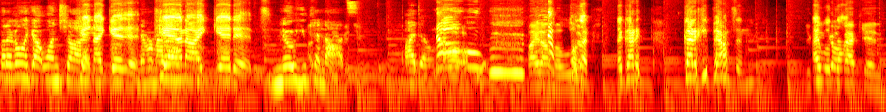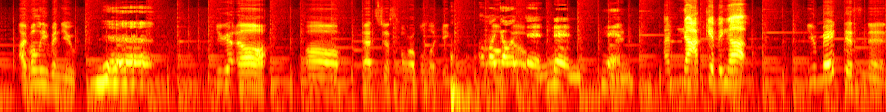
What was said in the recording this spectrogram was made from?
But I've only got one shot. Can I get it? Never mind. Can I get it? No, you I cannot. believe in you. I don't. No! Right on No! the Hold lip. on. I gotta, gotta keep bouncing. You I can will go not- back in. I believe in you. oh You go. Oh, oh, that's just horrible looking. Oh my Oh, god, no. Nin, Nin, Nin. I'm not giving up. You make this, Nin.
